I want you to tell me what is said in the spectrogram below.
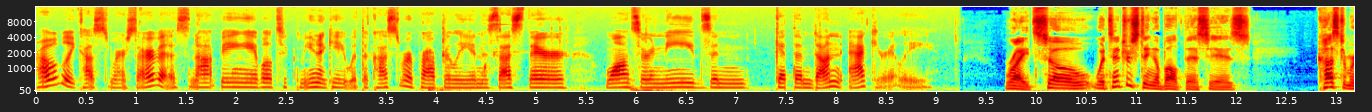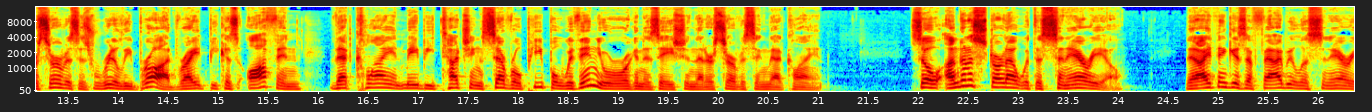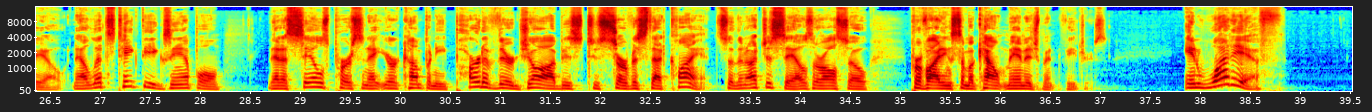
Probably customer service, not being able to communicate with the customer properly and assess their wants or needs and get them done accurately. Right. So, what's interesting about this is customer service is really broad, right? Because often that client may be touching several people within your organization that are servicing that client. So I'm going to start out with a scenario that I think is a fabulous scenario. Now, let's take the example that a salesperson at your company, part of their job is to service that client. So they're not just sales, they're also providing some account management features. And what if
